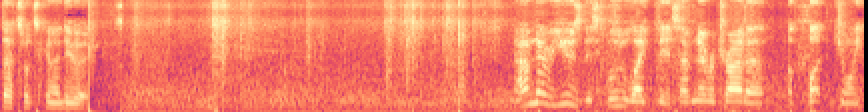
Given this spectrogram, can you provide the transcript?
that's what's going to do it. Now, I've never used this glue like this. I've never tried a, a butt joint.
